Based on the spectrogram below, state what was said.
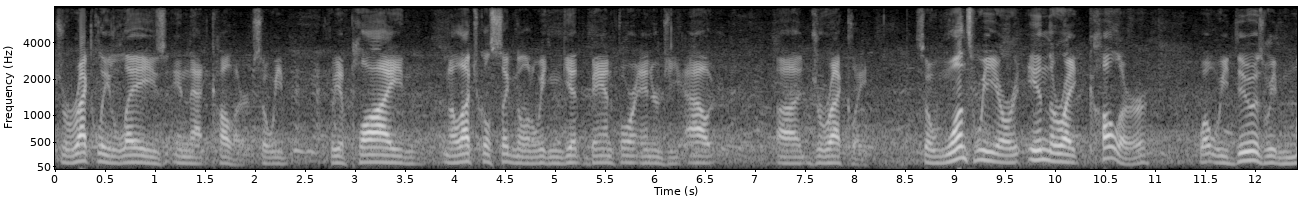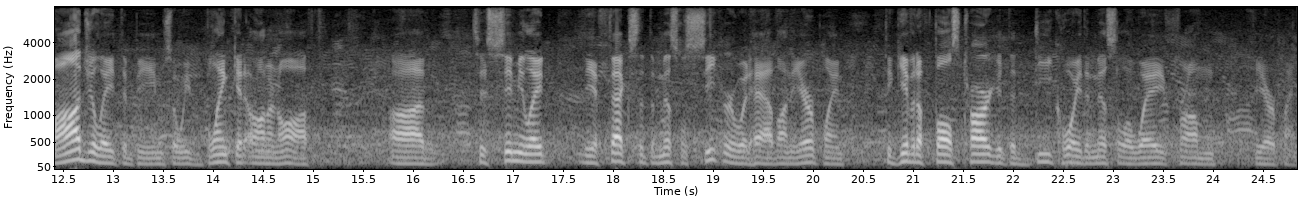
directly lase in that color. So we, we apply an electrical signal and we can get band four energy out uh, directly. So once we are in the right color, what we do is we modulate the beam, so we blink it on and off uh, to simulate the effects that the missile seeker would have on the airplane to give it a false target to decoy the missile away from the airplane.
